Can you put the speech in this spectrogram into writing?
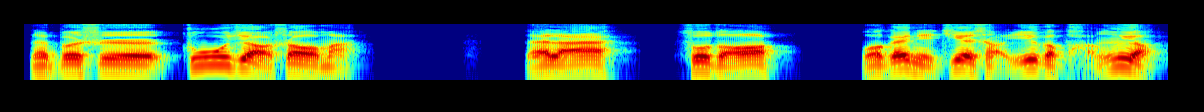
那不是朱教授吗？来来，苏总，我给你介绍一个朋友。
